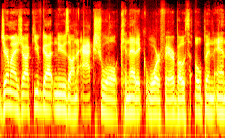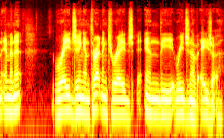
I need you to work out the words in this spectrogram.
Jeremiah Jacques, you've got news on actual kinetic warfare, both open and imminent, raging and threatening to rage in the region of Asia.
